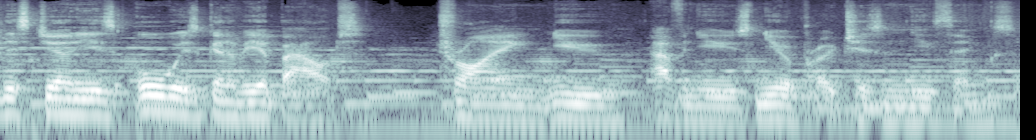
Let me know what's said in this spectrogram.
This journey is always going to be about trying new avenues, new approaches, and new things.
